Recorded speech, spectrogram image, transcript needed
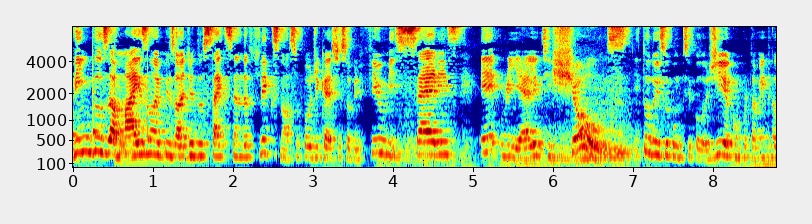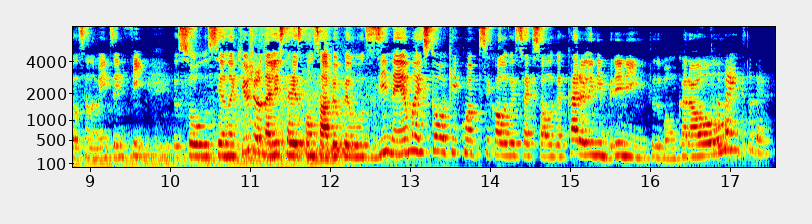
Bem-vindos a mais um episódio do Sex and the Flix, nosso podcast sobre filmes, séries e reality shows. E tudo isso com psicologia, comportamento, relacionamentos, enfim. Eu sou Luciana Kiel, jornalista responsável pelo cinema, e estou aqui com a psicóloga e sexóloga Caroline Brinin. Tudo bom, Carol? Tudo bem, tudo bem.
